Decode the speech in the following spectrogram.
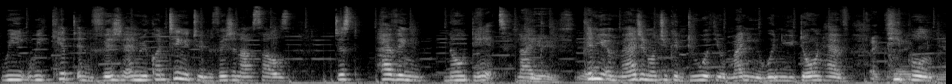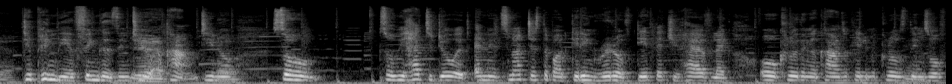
we, we kept envision and we continue to envision ourselves just having no debt. Like, Yes, yeah. can you imagine what you can do with your money when you don't have Exactly, people yeah. dipping their fingers into your account, you know? So so we had to do it and it's not just about getting rid of debt that you have like oh clothing account okay let me close Mm. things off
